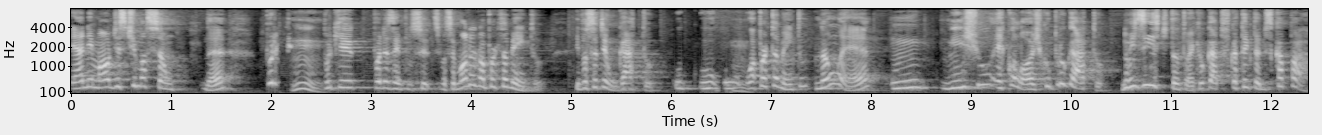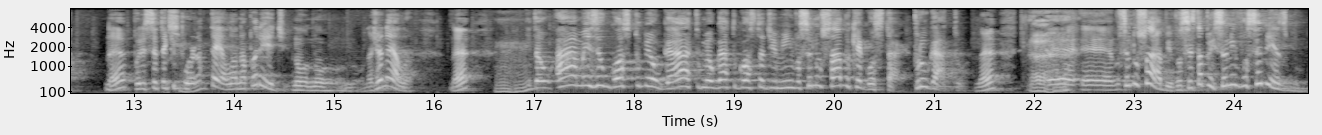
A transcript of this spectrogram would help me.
é animal de estimação, né? Por hum. Porque, por exemplo, se, se, você mora num apartamento e você tem um gato, o, o, hum. o apartamento não é um nicho ecológico para o gato. Não existe, tanto é que o gato fica tentando escapar. Né? Por isso você tem que Sim. pôr a tela na parede, no, no, no na janela né? Uhum. Então, ah, mas eu gosto do meu gato, meu gato gosta de mim. Você não sabe o que é gostar pro gato, né? Uhum. É, é, você não sabe, você está pensando em você mesmo,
